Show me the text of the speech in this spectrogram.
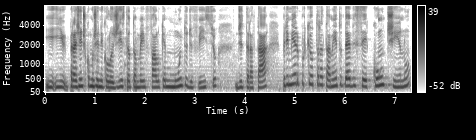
E, e para a gente, como ginecologista, eu também falo que é muito difícil de tratar. Primeiro, porque o tratamento deve ser contínuo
